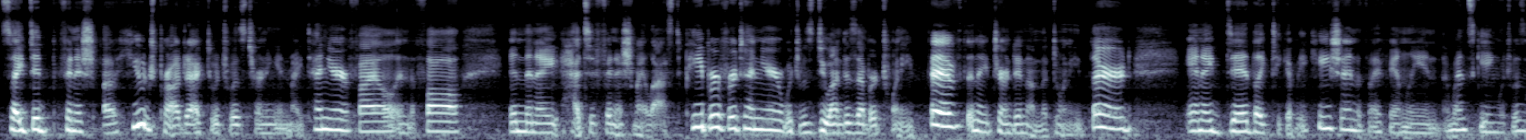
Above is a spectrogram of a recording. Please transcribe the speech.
So I did finish a huge project, which was turning in my tenure file in the fall. And then I had to finish my last paper for tenure, which was due on December 25th, and I turned in on the 23rd. And I did like take a vacation with my family and I went skiing, which was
